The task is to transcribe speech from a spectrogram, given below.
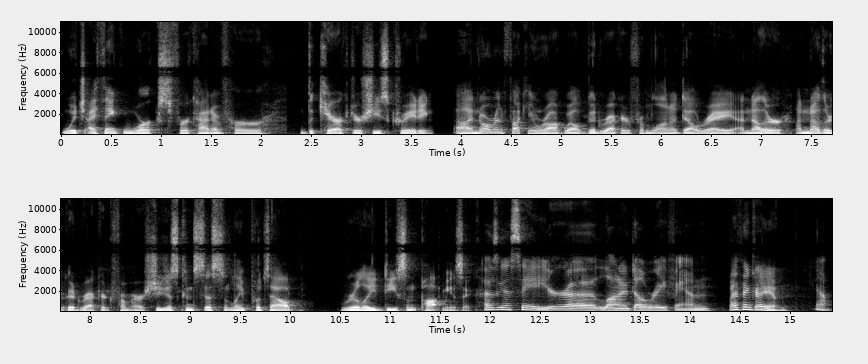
which I think works for kind of her the character she's creating. Uh, Norman fucking Rockwell, good record from Lana Del Rey. Another another good record from her. She just consistently puts out really decent pop music. I was gonna say you're a Lana Del Rey fan. I think I am. Yeah.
